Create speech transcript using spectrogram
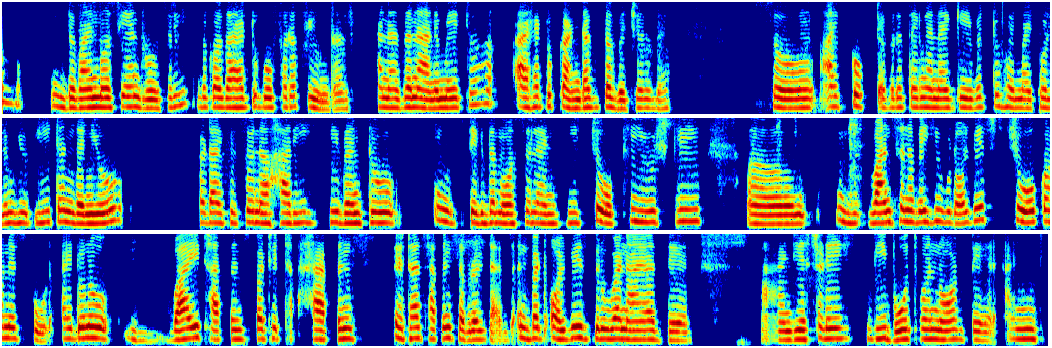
Divine Mercy and Rosary because I had to go for a funeral. And as an animator, I had to conduct the vigil there. So I cooked everything and I gave it to him. I told him, You eat and then you. But I was so in a hurry. He went to mm, take the morsel and he choked. He usually, um, once in a way, he would always choke on his food. I don't know why it happens, but it happens. It has happened several times. And but always Dhruv and I are there. And yesterday we both were not there. And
